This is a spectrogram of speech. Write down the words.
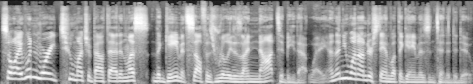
So I wouldn't worry too much about that unless the game itself is really designed not to be that way. And then you want to understand what the game is intended to do.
